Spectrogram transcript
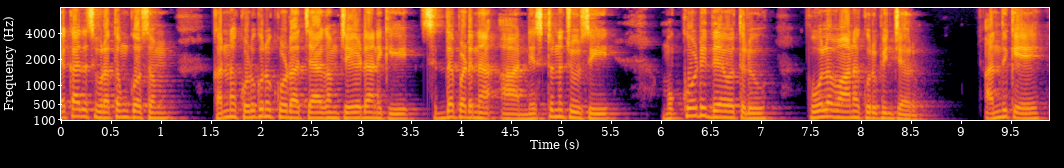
ఏకాదశి వ్రతం కోసం కన్న కొడుకును కూడా త్యాగం చేయడానికి సిద్ధపడిన ఆ నిష్టను చూసి ముక్కోటి దేవతలు పూలవాన కురిపించారు. అందుకే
